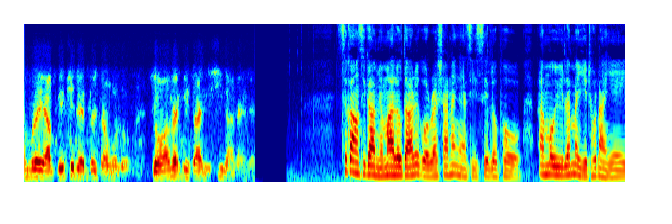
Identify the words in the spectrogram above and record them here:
employer ပြဖြစ်တဲ့အတွက်ကြောင့်မလို့ကြော်ရမယ့်ကိစ္စကြီးရှိလာတယ်စစ်ကောင်စီကမြန်မာလူသားတွေကိုရုရှားနိုင်ငံစီဆေလွတ်ဖို့ MOU လက်မှတ်ရေးထိုးနိုင်ရေး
